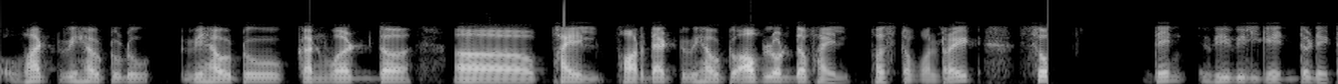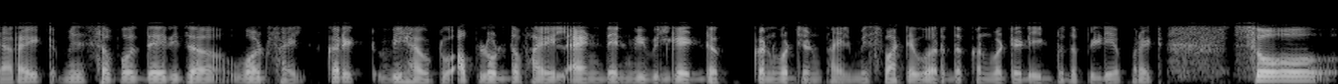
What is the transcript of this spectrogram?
what we have to do we have to convert the uh, file. For that we have to upload the file first of all right? So then we will get the data right? Means suppose there is a word file correct? We have to upload the file and then we will get the conversion file means whatever the converted into the pdf right? So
